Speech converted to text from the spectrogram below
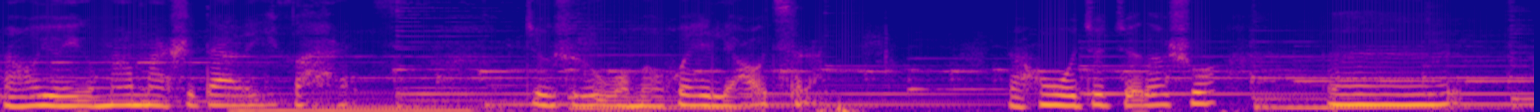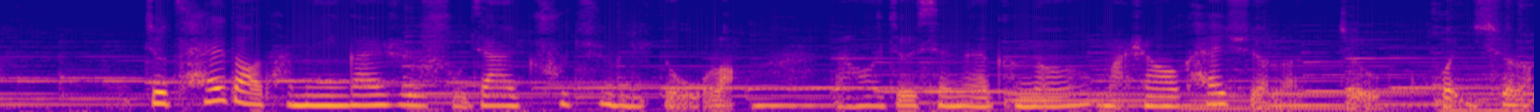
然后有一个妈妈是带了一个孩子，就是我们会聊起来，然后我就觉得说，嗯。就猜到他们应该是暑假出去旅游了，然后就现在可能马上要开学了，就回去了。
